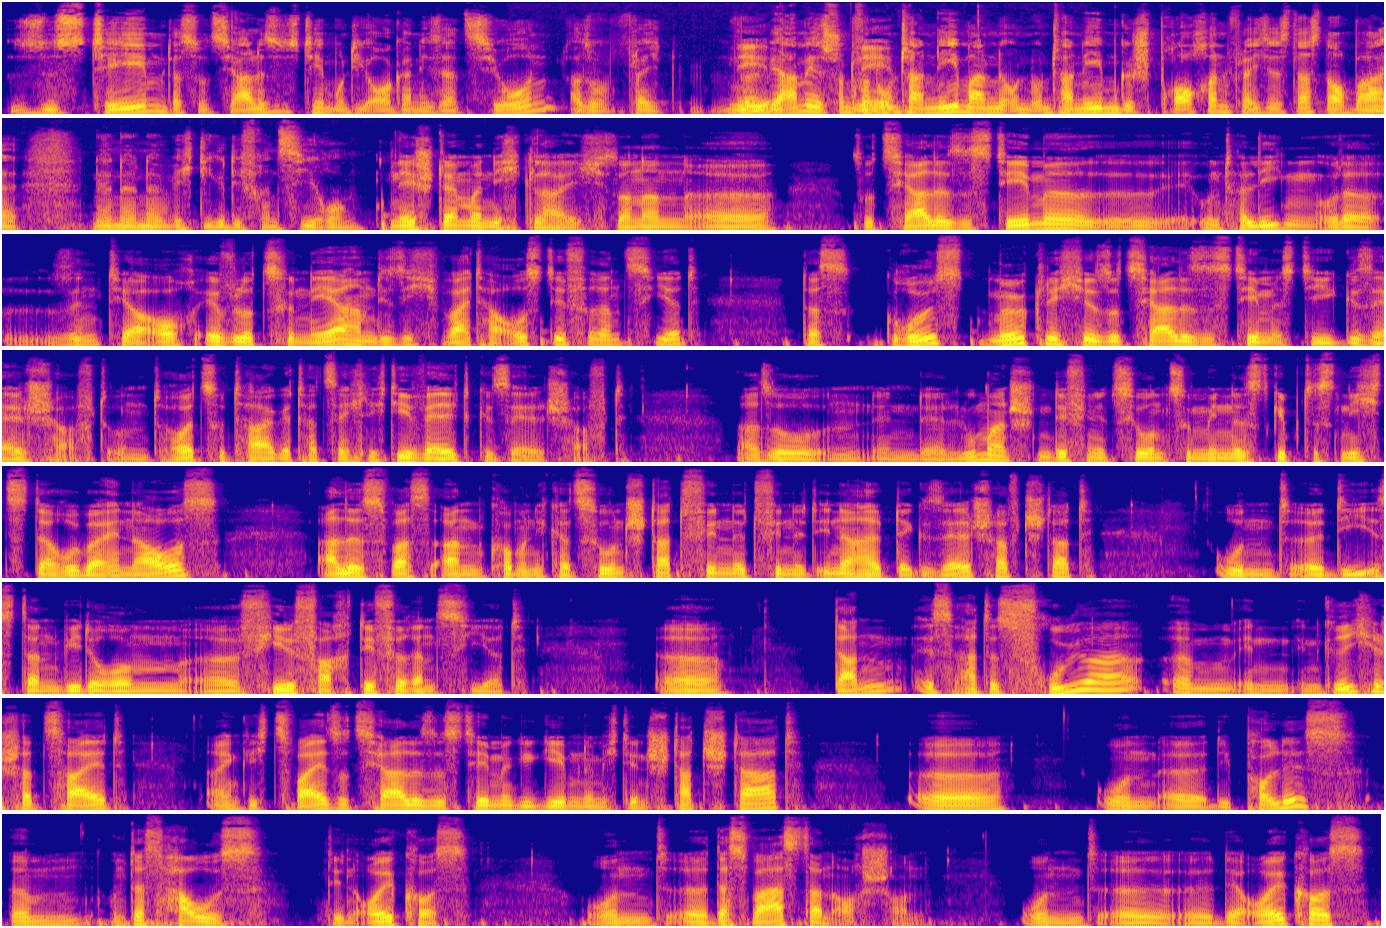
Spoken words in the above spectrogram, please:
System, das soziale System und die Organisation. Also vielleicht, nee, wir haben jetzt schon von nee. Unternehmern und Unternehmen gesprochen, vielleicht ist das nochmal eine, eine wichtige Differenzierung. Nee, stellen wir nicht gleich, sondern äh, soziale Systeme äh, unterliegen oder sind ja auch evolutionär, haben die sich weiter ausdifferenziert. Das größtmögliche soziale System ist die Gesellschaft und heutzutage tatsächlich die Weltgesellschaft. Also in der Luhmannschen Definition zumindest gibt es nichts darüber hinaus. Alles, was an Kommunikation stattfindet, findet innerhalb der Gesellschaft statt und äh, die ist dann wiederum äh, vielfach differenziert. Äh, dann ist, hat es früher ähm, in, in griechischer Zeit eigentlich zwei soziale Systeme gegeben, nämlich den Stadtstaat äh, und äh, die Polis ähm, und das Haus, den Oikos. Und äh, das war's dann auch schon. Und äh, der Eukos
